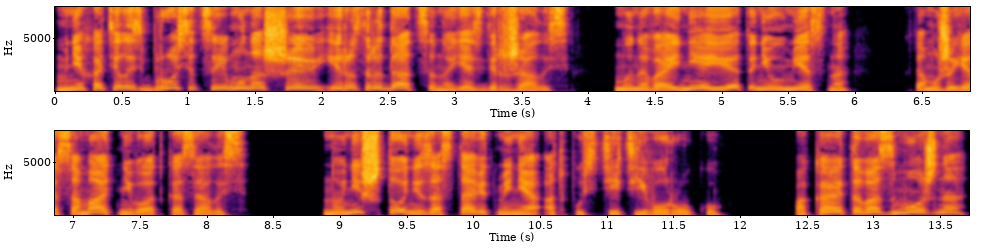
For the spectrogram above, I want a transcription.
мне хотелось броситься ему на шею и разрыдаться, но я сдержалась. Мы на войне, и это неуместно. К тому же я сама от него отказалась. Но ничто не заставит меня отпустить его руку. Пока это возможно,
